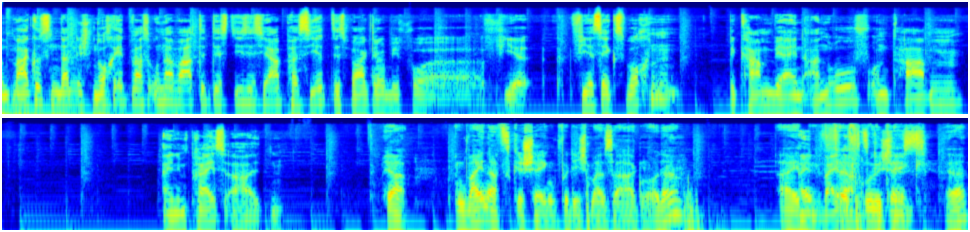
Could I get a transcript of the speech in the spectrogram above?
Und Markus, und dann ist noch etwas Unerwartetes dieses Jahr passiert. Das war, glaube ich, vor vier, vier, sechs Wochen bekamen wir einen Anruf und haben einen Preis erhalten. Ja, ein Weihnachtsgeschenk, würde ich mal sagen, oder? Ein, ein Weihnachtsgeschenk. Ja.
